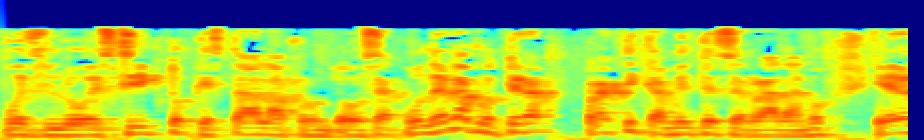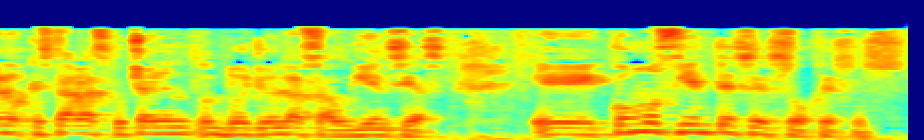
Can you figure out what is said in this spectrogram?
pues lo estricto que está la frontera, o sea, poner la frontera prácticamente cerrada, ¿no? Era lo que estaba escuchando yo en las audiencias. ¿Cómo sientes eso, Jesús?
